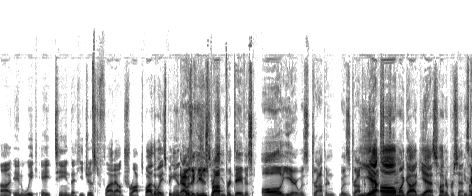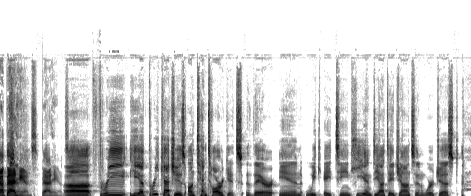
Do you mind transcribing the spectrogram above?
uh, in week 18 that he just flat out dropped. By the way, speaking of that was a huge problem for Davis all year was dropping was dropping. Yeah. Oh my God. Yeah. Yes. Hundred percent. He's got bad hands. Bad hands. Uh, three. He had three catches on 10 targets there in week 18. He and Diontae Johnson were just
